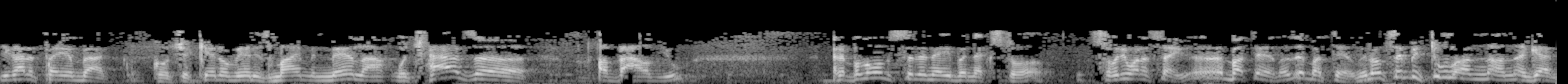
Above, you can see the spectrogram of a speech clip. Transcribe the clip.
you got to pay him back. Kochekin over here is Maimon Melach, which has a, a value, and it belongs to the neighbor next door. So what do you want to say? Uh, batel, uh, batel. We don't say bitul on, on again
